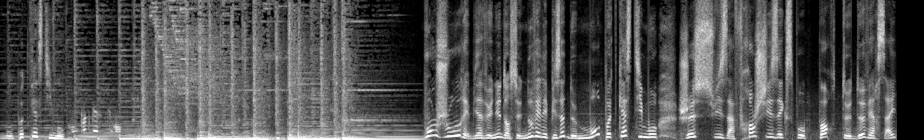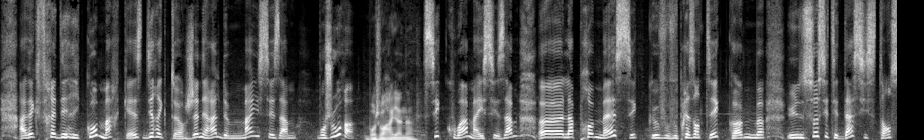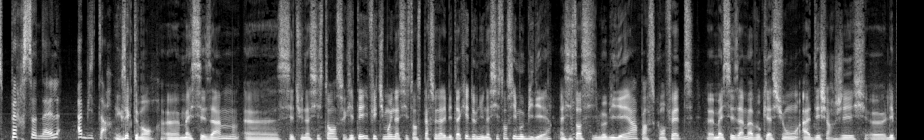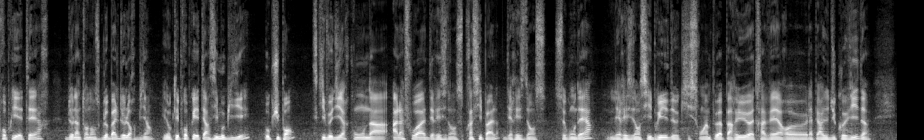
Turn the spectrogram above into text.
Mon podcast IMO. Bonjour et bienvenue dans ce nouvel épisode de mon podcast IMO. Je suis à Franchise Expo Porte de Versailles avec Federico Marquez, directeur général de My Sésame. Bonjour. Bonjour Ariane. C'est quoi My Sésame? Euh, La promesse, c'est que vous vous présentez comme une société d'assistance personnelle Habitat. Exactement. Euh, euh, c'est une assistance qui était effectivement une assistance personnelle Habitat qui est devenue une assistance immobilière. Assistance immobilière parce qu'en fait, euh, a vocation à décharger euh, les propriétaires de l'intendance globale de leurs biens. Et donc les propriétaires immobiliers, occupants, ce qui veut dire qu'on a à la fois des résidences principales, des résidences secondaires, les résidences hybrides qui sont un peu apparues à travers euh, la période du Covid,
